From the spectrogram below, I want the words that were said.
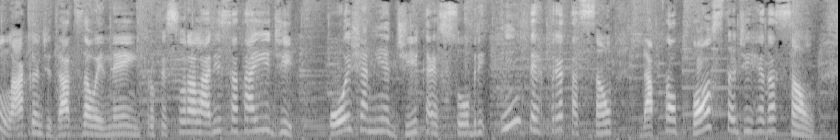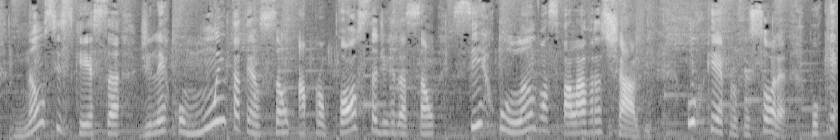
Olá, candidatos ao Enem. Professora Larissa Taide. Hoje a minha dica é sobre interpretação da proposta de redação. Não se esqueça de ler com muita atenção a proposta de redação circulando as palavras-chave. Por quê, professora? Porque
